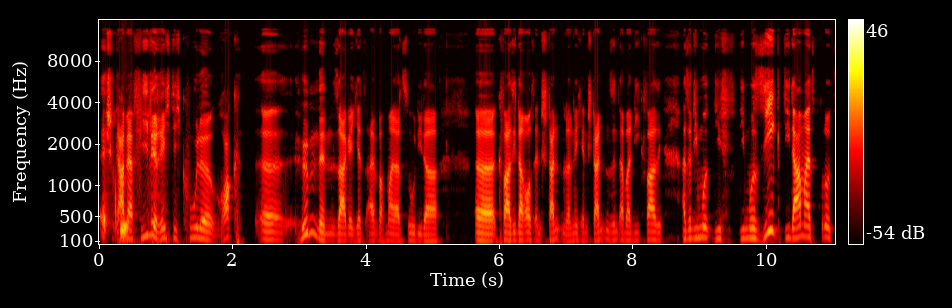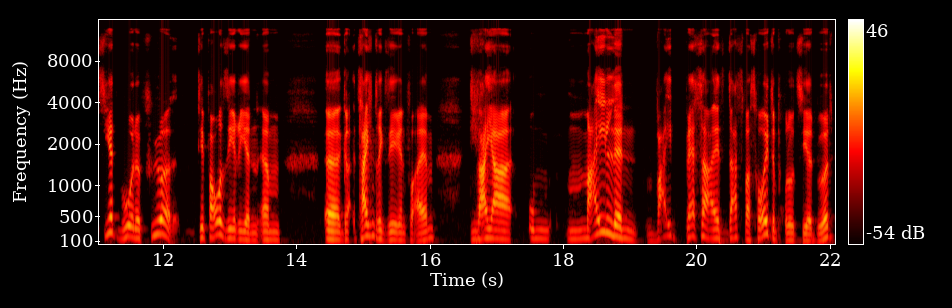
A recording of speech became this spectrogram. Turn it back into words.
Echt cool. gab ja viele richtig coole Rock-Hymnen, äh, sage ich jetzt einfach mal dazu, die da äh, quasi daraus entstanden oder nicht entstanden sind, aber die quasi, also die, die, die Musik, die damals produziert wurde für TV-Serien, ähm, äh, Zeichentrickserien vor allem, die war ja um Meilen weit besser als das, was heute produziert wird.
